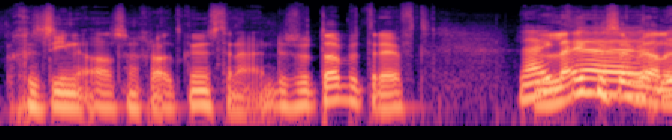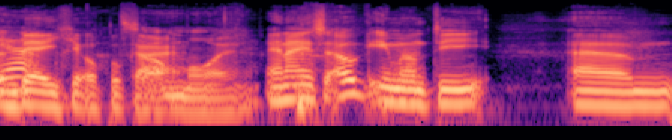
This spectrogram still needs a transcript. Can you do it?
gezien als een groot kunstenaar. Dus wat dat betreft Lijkt, lijken ze wel een ja. beetje op Dat is wel elkaar. mooi. En hij is ook iemand die ehm,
